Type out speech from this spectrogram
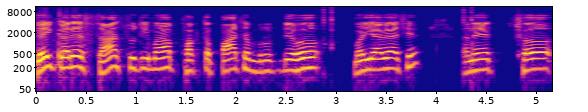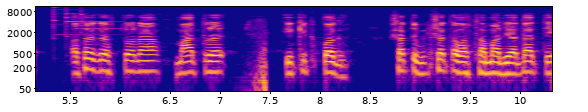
ગઈકાલે સાંજ સુધીમાં ફક્ત પાંચ મૃતદેહો મળી આવ્યા છે અને છ અસરગ્રસ્તોના માત્ર એક એક પગ ક્ષત વિક્ષત અવસ્થામાં જે હતા તે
